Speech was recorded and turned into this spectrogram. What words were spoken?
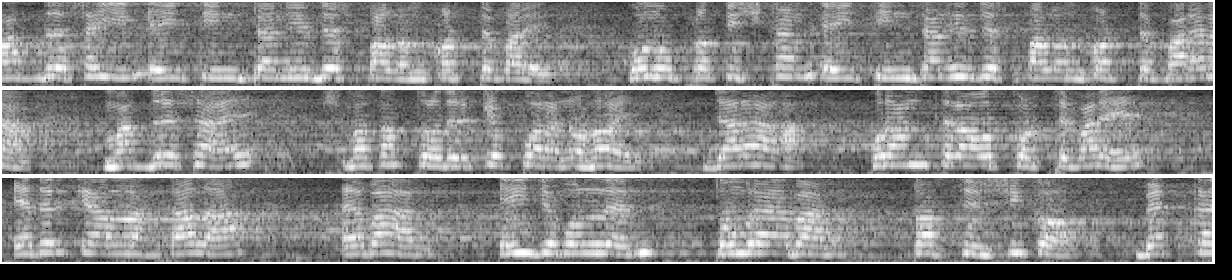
মাদ্রাসাই এই তিনটা নির্দেশ পালন করতে পারে। কোনো প্রতিষ্ঠান এই তিনটা নির্দেশ পালন করতে পারে না। মাদ্রাসায় ছাত্রদেরকে পড়ানো হয়, যারা কোরআন তেলাওয়াত করতে পারে। এদেরকে আল্লাহ তালা এবার এই যে বললেন, তোমরা এবার তফসির শিখো, ব্যাখ্যা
